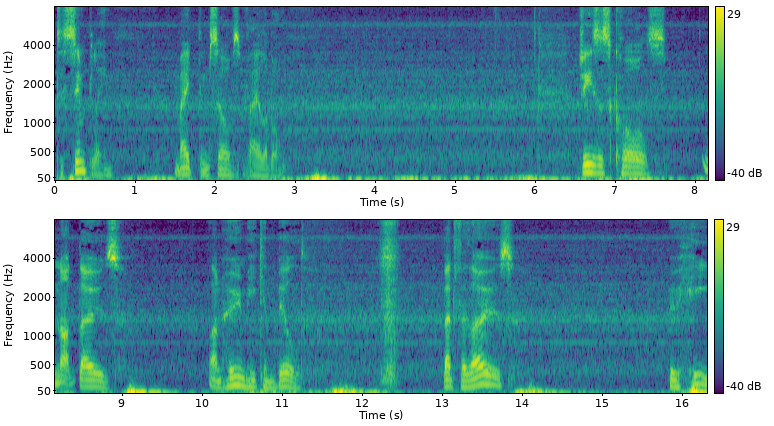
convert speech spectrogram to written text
to simply make themselves available. Jesus calls not those on whom he can build but for those who he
